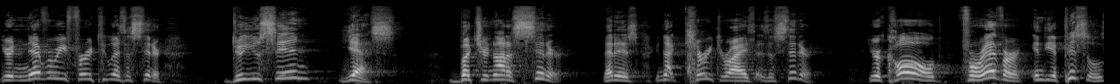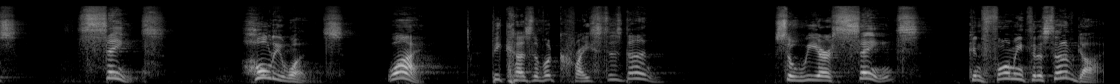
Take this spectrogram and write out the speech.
you're never referred to as a sinner. Do you sin? Yes. But you're not a sinner. That is, you're not characterized as a sinner. You're called forever in the epistles saints, holy ones. Why? Because of what Christ has done. So we are saints conforming to the Son of God.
